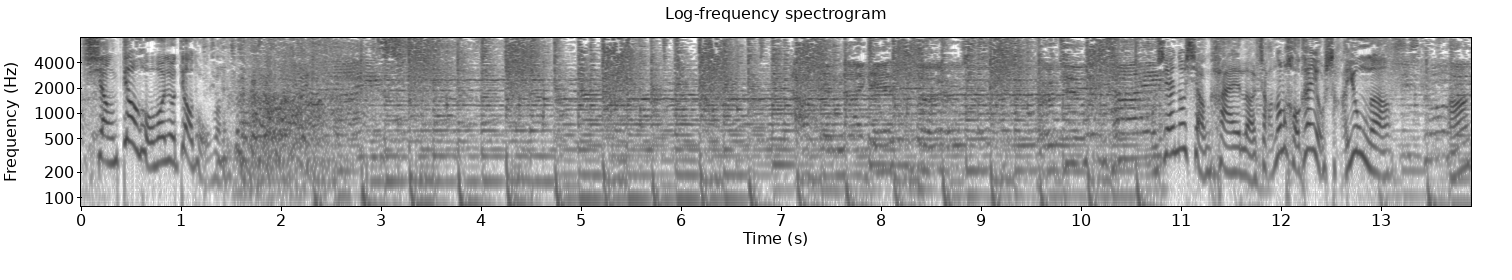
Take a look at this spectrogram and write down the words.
想掉头发就掉头发。我现在都想开了，长那么好看有啥用啊？啊，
